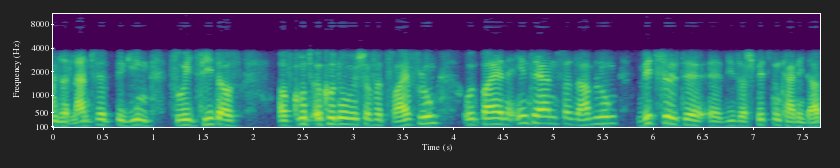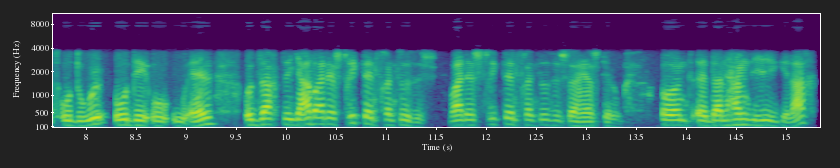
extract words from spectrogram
Also der Landwirt beging Suizid aus aufgrund ökonomischer Verzweiflung und bei einer internen Versammlung witzelte äh, dieser Spitzenkandidat Odul, O-D-O-U-L und sagte, ja, war der strikt in Französisch, war der strikt in französischer Herstellung. Und äh, dann haben die gelacht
